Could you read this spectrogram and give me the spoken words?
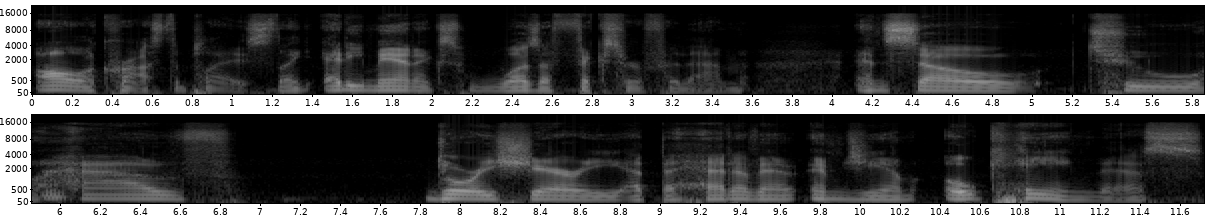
all across the place. Like Eddie Mannix was a fixer for them, and so to have Dore Schary at the head of M- MGM okaying this,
